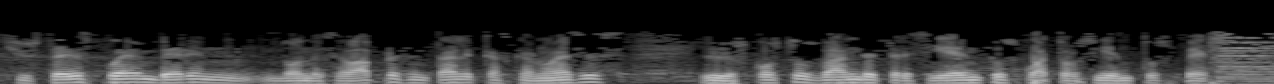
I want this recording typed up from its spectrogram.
si ustedes pueden ver en donde se va a presentar el cascanueces, los costos van de 300, 400 pesos.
